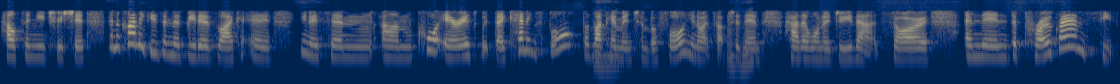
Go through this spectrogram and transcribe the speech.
health and nutrition, and it kind of gives them a bit of like a, you know some um, core areas that they can explore. But like mm-hmm. I mentioned before you know, it's up mm-hmm. to them how they want to do that. So, and then the program sits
